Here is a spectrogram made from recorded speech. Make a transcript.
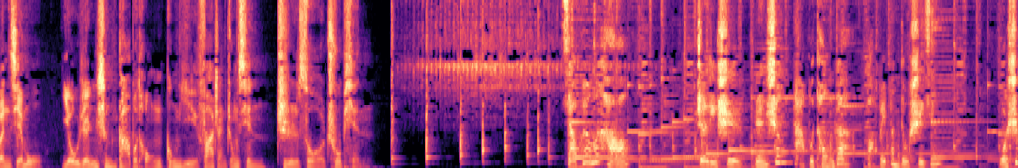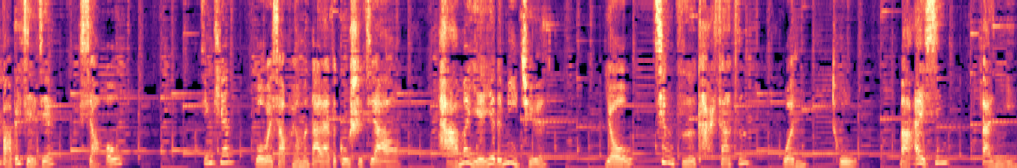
本节目由人生大不同公益发展中心制作出品。小朋友们好，这里是人生大不同的宝贝伴读时间，我是宝贝姐姐小欧。今天我为小朋友们带来的故事叫《蛤蟆爷爷的秘诀》，由庆子卡萨兹文图马爱心翻译。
